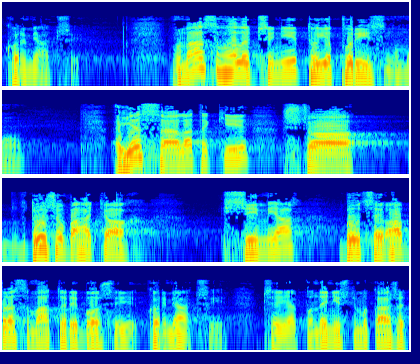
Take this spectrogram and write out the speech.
кормячої. В нас в Галичині то є по-різному. Є села такі, що в дуже багатьох сім'ях був цей образ Матері Божої кормячої, чи, як по нинішньому кажуть,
